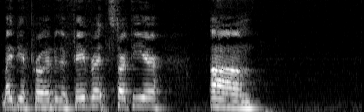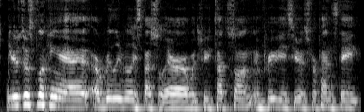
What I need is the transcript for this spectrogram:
might be a prohibitive favorite start the year. Um, you're just looking at a really, really special era, which we touched on in previous years for Penn State,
